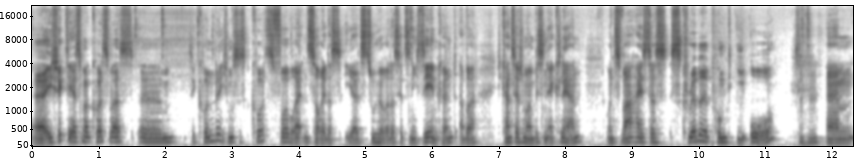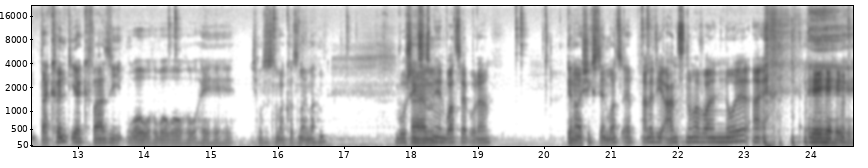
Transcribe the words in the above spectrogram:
Äh, ich schicke dir jetzt mal kurz was. Ähm, Sekunde, ich muss es kurz vorbereiten. Sorry, dass ihr als Zuhörer das jetzt nicht sehen könnt, aber ich kann es ja schon mal ein bisschen erklären. Und zwar heißt das scribble.io. Mhm. Ähm, da könnt ihr quasi. Wow, wow, wow, wow, hey, hey, hey. Ich muss es nochmal kurz neu machen. Wo schickst du es Ähm, mir in WhatsApp oder? Genau, ich schicke es dir in WhatsApp. Alle, die Arns Nummer wollen, 0. ein- Hey, hey, hey, hey.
